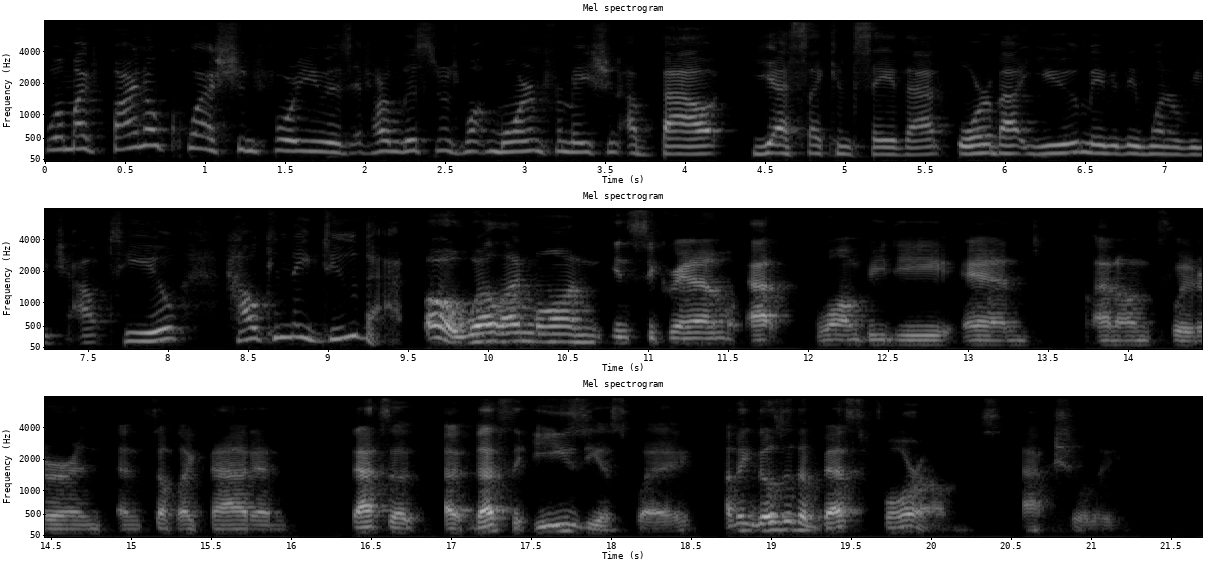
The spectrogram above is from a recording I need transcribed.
Well, my final question for you is if our listeners want more information about Yes, I Can Say That, or about you, maybe they want to reach out to you, how can they do that? Oh, well, I'm on Instagram at WongBD and and on Twitter and, and stuff like that. And that's a, a that's the easiest way. I think those are the best forums, actually.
